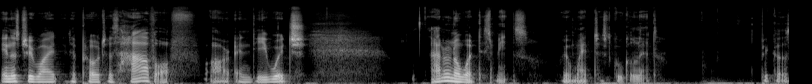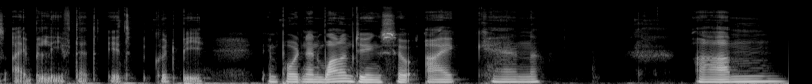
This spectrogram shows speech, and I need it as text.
Industry-wide, it approaches half of R&D, which I don't know what this means. We might just Google it because I believe that it could be important. And while I'm doing so, I can um,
